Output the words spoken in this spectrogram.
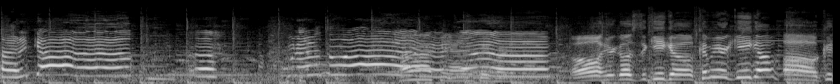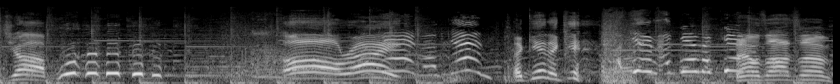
Let it go! Goes the Gigo. Come here, Gigo. Oh, good job. All right. Again! Again, again. Again! Again! Again! That was awesome.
